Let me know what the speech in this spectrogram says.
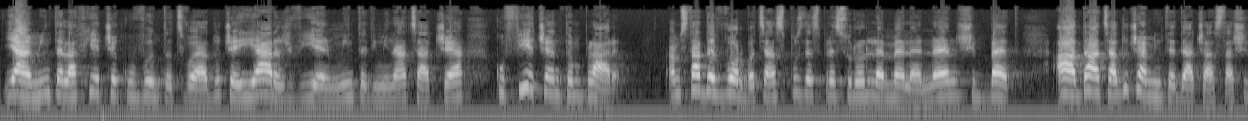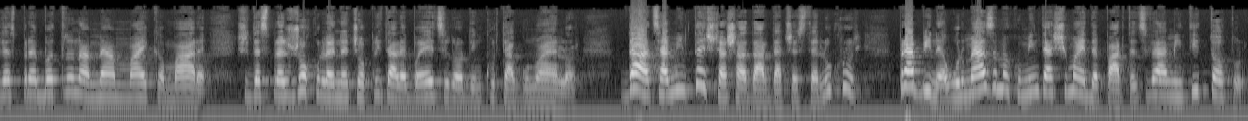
Ia aminte la fie ce cuvânt îți voi aduce iarăși vie în minte dimineața aceea cu fie ce întâmplare. Am stat de vorbă, ți-am spus despre surorile mele, Nen și Beth. A, da, ți-aduce aminte de aceasta și despre bătrâna mea maică mare și despre jocurile necioplite ale băieților din curtea gunoaielor. Da, ți-amintești așadar de aceste lucruri? Prea bine, urmează-mă cu mintea și mai departe, îți vei aminti totul.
